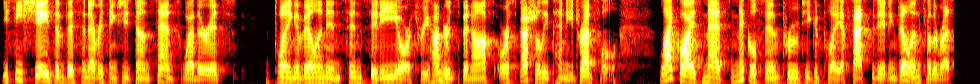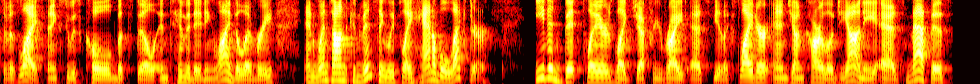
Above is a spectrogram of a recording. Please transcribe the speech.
You see shades of this in everything she's done since, whether it's playing a villain in Sin City or 300 spin offs, or especially Penny Dreadful. Likewise, Mads Mikkelsen proved he could play a fascinating villain for the rest of his life, thanks to his cold but still intimidating line delivery, and went on to convincingly play Hannibal Lecter. Even bit players like Jeffrey Wright as Felix Leiter and Giancarlo Giannini as Mathis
